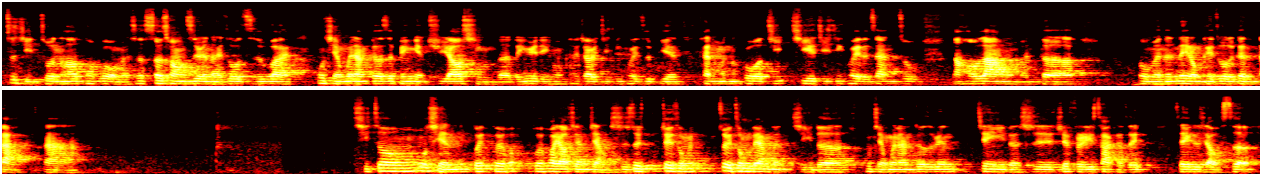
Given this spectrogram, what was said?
自己做，然后通过我们社社创资源来做之外，目前微良哥这边也去邀请了林月林宏泰教育基金会这边，看能不能过企企业基金会的赞助，然后让我们的我们的内容可以做得更大。那其中目前规规划规划邀请讲师最最终最重量的级的，目前文良哥这边建议的是 Jeffrey Sack 这这个角色，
